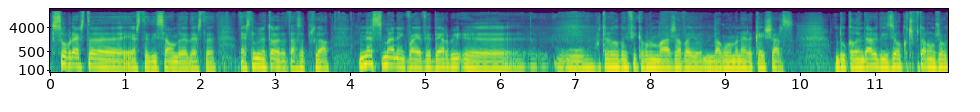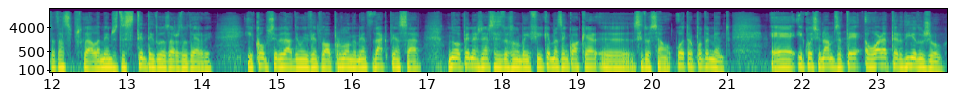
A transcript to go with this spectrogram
Sobre esta, esta edição da- desta, desta eliminatória da Taça de Portugal, na semana em que vai haver derby, eh, o, o treinador do Benfica, Bruno Lage, já veio de alguma maneira queixar-se do calendário e diz ele que disputar um jogo da Taça de Portugal a menos de 72 horas do derby e com possibilidade de um eventual prolongamento, dá que pensar, não apenas nesta situação do Benfica, mas em qualquer eh, situação. Outro apontamento é equacionarmos até a hora tardia do jogo.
